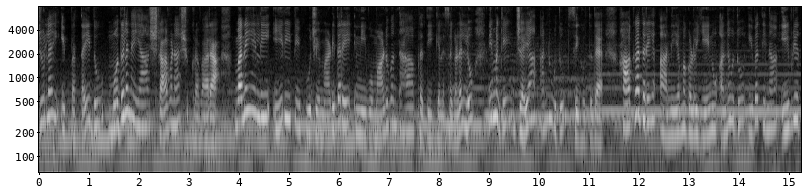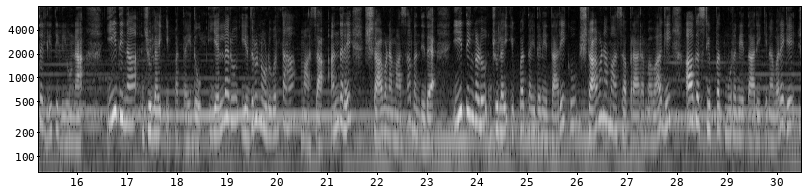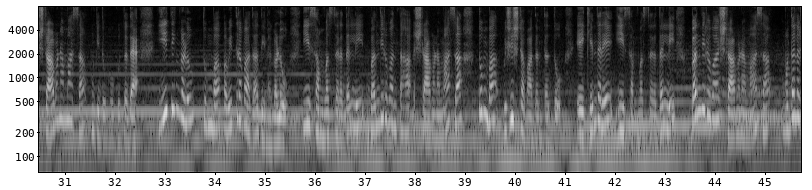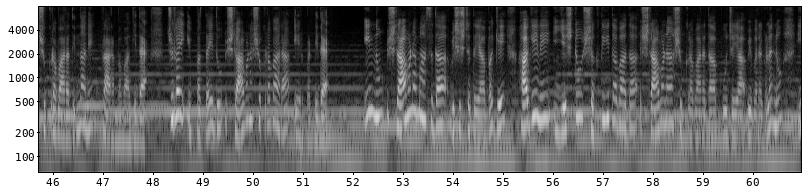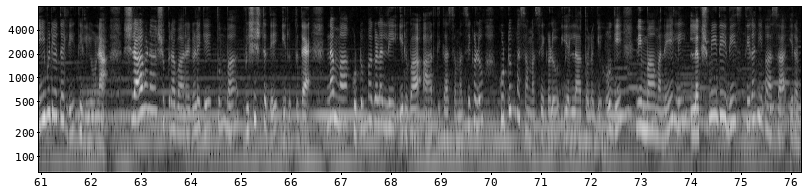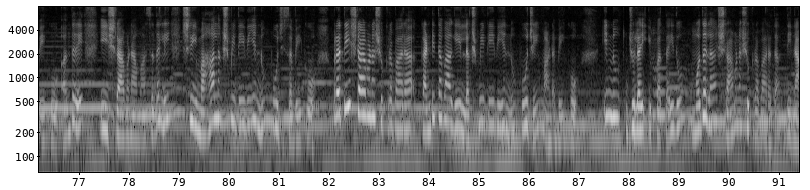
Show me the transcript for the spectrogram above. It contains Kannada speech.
ಜುಲೈ ಇಪ್ಪತ್ತೈದು ಮೊದಲನೆಯ ಶ್ರಾವಣ ಶುಕ್ರವಾರ. ಮನೆಯಲ್ಲಿ ಈ ರೀತಿ ಪೂಜೆ ಮಾಡಿದರೆ ನೀವು ಮಾಡುವಂತಹ ಪ್ರತಿ ಕೆಲಸಗಳಲ್ಲೂ ನಿಮಗೆ ಜಯ ಅನ್ನುವುದು ಸಿಗುತ್ತದೆ. ಹಾಗಾದರೆ ಆ ನಿಯಮಗಳು ಏನು ಅನ್ನುವುದು ಇವತ್ತಿನ ಈ ವಿಡಿಯೋದಲ್ಲಿ ತಿಳಿಯೋಣ. ಈ ದಿನ ಜುಲೈ ಇಪ್ಪತ್ತೈದು, ಎಲ್ಲರೂ ಎದುರು ನೋಡುವಂತಹ ಮಾಸ, ಅಂದರೆ ಶ್ರಾವಣ ಮಾಸ ಬಂದಿದೆ. ಈ ತಿಂಗಳು ಜುಲೈ ಇಪ್ಪತ್ತೈದನೇ ತಾರೀಕು ಶ್ರಾವಣ ಮಾಸ ಪ್ರಾರಂಭವಾಗಿ ಆಗಸ್ಟ್ ಇಪ್ಪತ್ತ್ ಮೂರನೇ ತಾರೀಕಿನವರೆಗೆ ಶ್ರಾವಣ ಮಾಸ ಮುಗಿದು ಹೋಗುತ್ತದೆ. ಈ ತಿಂಗಳು ತುಂಬಾ ಪವಿತ್ರವಾದ ದಿನಗಳು. ಈ ಸಂವತ್ಸರದಲ್ಲಿ ಬಂದಿರುವಂತಹ ಶ್ರಾವಣ ಮಾಸ ತುಂಬಾ ವಿಶಿಷ್ಟವಾದಂಥದ್ದು. ಏಕೆಂದರೆ ಈ ಸಂವತ್ಸರದಲ್ಲಿ ಬಂದಿರುವ ಶ್ರಾವಣ ಮಾಸ ಮೊದಲ ಶುಕ್ರವಾರದಿಂದಾನೇ ಪ್ರಾರಂಭವಾಗಿದೆ. ಜುಲೈ ಇಪ್ಪತ್ತೈದು ಶ್ರಾವಣ ಶುಕ್ರವಾರ ಏರ್ಪಟ್ಟಿದೆ. ಇನ್ನು ಶ್ರಾವಣ ಮಾಸದ ವಿಶಿಷ್ಟತೆಯ ಬಗ್ಗೆ ಹಾಗೇನೆ ಎಷ್ಟು ಶಕ್ತಿಯುತವಾದ ಶ್ರಾವಣ ಶುಕ್ರವಾರದ ಪೂಜೆಯ ವಿವರಗಳನ್ನು ಈ ವಿಡಿಯೋದಲ್ಲಿ ತಿಳಿಯೋಣ. ಶ್ರಾವಣ ಶುಕ್ರವಾರಗಳಿಗೆ ತುಂಬ ವಿಶಿಷ್ಟತೆ ಇರುತ್ತದೆ. ನಮ್ಮ ಕುಟುಂಬಗಳಲ್ಲಿ ಇರುವ ಆರ್ಥಿಕ ಸಮಸ್ಯೆಗಳು, ಕುಟುಂಬ ಸಮಸ್ಯೆಗಳು ಎಲ್ಲ ತೊಲಗಿ ಹೋಗಿ ನಿಮ್ಮ ಮನೆಯಲ್ಲಿ ಲಕ್ಷ್ಮೀದೇವಿ ಸ್ಥಿರ ನಿವಾಸ ಇರಬೇಕು ಅಂದರೆ ಈ ಶ್ರಾವಣ ಮಾಸದಲ್ಲಿ ಶ್ರೀ ಮಹಾಲಕ್ಷ್ಮೀ ದೇವಿಯನ್ನು ಪೂಜಿಸಬೇಕು. ಪ್ರತಿ ಶ್ರಾವಣ ಶುಕ್ರವಾರ ಖಂಡಿತವಾಗಿ ಲಕ್ಷ್ಮೀ ದೇವಿಯನ್ನು ಪೂಜೆ ಮಾಡಬೇಕು. ಇನ್ನು ಜುಲೈ ಇಪ್ಪತ್ತೈದು ಮೊದಲ ಶ್ರಾವಣ ಶುಕ್ರವಾರದ ದಿನ.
